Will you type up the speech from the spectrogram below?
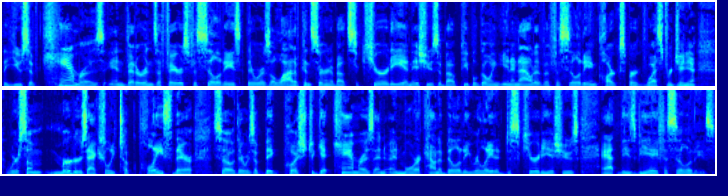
the use of cameras in Veterans Affairs facilities. There was a lot of concern about security and issues about people going in and and out of a facility in Clarksburg, West Virginia, where some murders actually took place there. So there was a big push to get cameras and, and more accountability related to security issues at these VA facilities.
